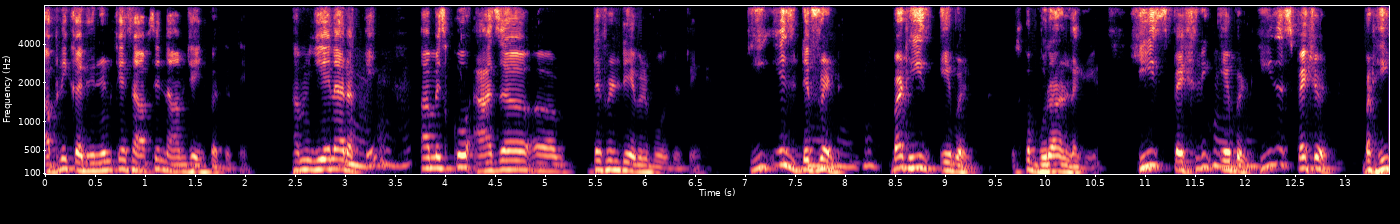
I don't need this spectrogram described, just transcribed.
अपनी कन्वीनियंट के हिसाब से नाम चेंज कर देते हैं। हम ये ना रखते हम्म, हम्म, हम इसको एज अ डिफरेंट लेवल बोल देते हैं। He is different hmm, but he is able उसको बुरा ना लगे। He is specially hmm, abled hmm. He is special but he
